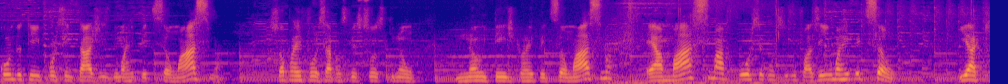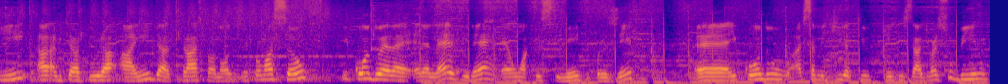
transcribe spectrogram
quando eu tenho porcentagens de uma repetição máxima, só para reforçar para as pessoas que não, não entendem que é uma repetição máxima, é a máxima força que eu consigo fazer em uma repetição. E aqui a literatura ainda traz para nós essa informação, e quando ela é, ela é leve, né, é um aquecimento, por exemplo, é, e quando essa medida que a intensidade vai subindo,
